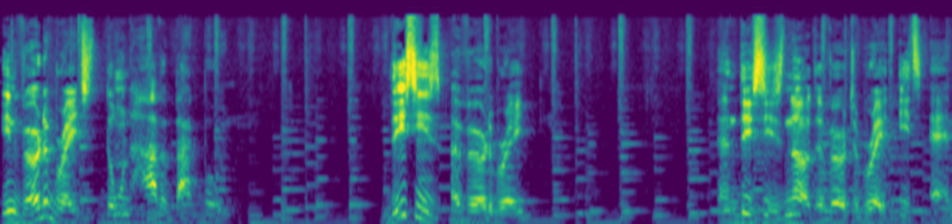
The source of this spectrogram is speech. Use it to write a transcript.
Invertebrates don't have a backbone. This is a vertebrate. And this is not a vertebrate, it's an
